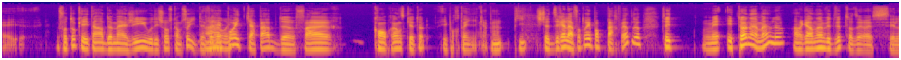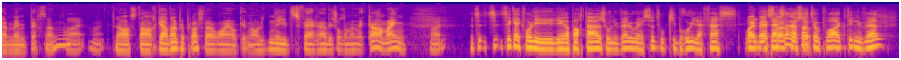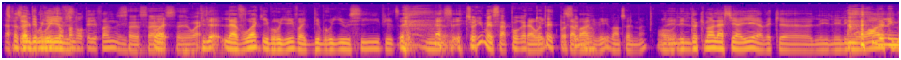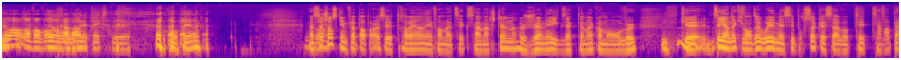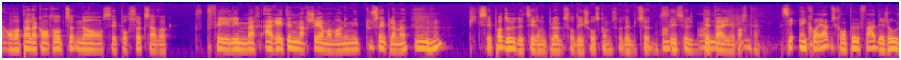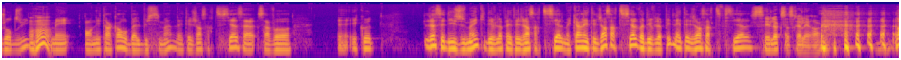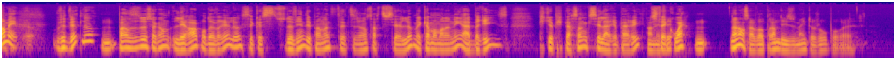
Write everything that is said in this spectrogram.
une photo qui a été endommagée ou des choses comme ça. Il devrait Ah, oui. pas être capable de faire comprendre ce que tu as. Et pourtant, il est capable. Mm. Puis je te dirais, la photo n'est pas parfaite, là. Tu sais, mais étonnamment, là, en regardant vite, vite, tu vas dire, euh, c'est la même personne. là. Ouais, ouais, Puis en, regardant un peu plus proche, je fais, ouais, ok, non, le nez est différent, des choses de même. Mais quand même, ouais. Tu, tu- tu sais, quand ils font les, les reportages aux nouvelles ou suite, ou qu'ils brouillent la face, Ouais, la ben, un personne à ça. tu vas pouvoir écouter les nouvelles, la face va être brouillée, débrouiller tu vas le- prendre ton téléphone. et- ça, ça- Ouais. c'est. Ouais. Puis le- la voix qui est brouillée va être débrouillée aussi. Puis, tu ris, mais ça pourrait Ben tout oui, être possible. ça va là. arriver éventuellement. On les, va- les documents de la CIA avec euh, les, les lignes noires. les lignes noires, on va voir là, on va voir le texte euh, au complet. La seule chose qui me fait pas peur, c'est de travailler en informatique. Ça marche tellement jamais exactement comme on veut que, tu sais, il y en a qui vont dire, oui, mais c'est pour ça que ça va peut-être, ça va per- on va perdre le contrôle. Non, c'est pour ça que ça va failer, arrêter de marcher à un moment donné, tout simplement. Mhm. Puis que c'est pas dur de tirer une plug sur des choses comme ça d'habitude. C'est ça le détail important. C'est incroyable ce qu'on peut faire déjà aujourd'hui, Mhm. mais on est encore au balbutiement de l'intelligence artificielle. Ça, ça va. euh, écoute, là, c'est des humains qui développent l'intelligence artificielle, mais quand l'intelligence artificielle va développer de l'intelligence artificielle, C'est là que ce serait l'erreur. non, mais euh, vite, vite, là, Mm. pense-y deux secondes. L'erreur pour de vrai, là, c'est que si tu deviens dépendant de cette intelligence artificielle-là, mais qu'à un moment donné, elle brise, puis qu'il n'y a plus personne qui sait la réparer, En tu effet. fais quoi? non, non, ça va prendre des humains toujours pour. euh,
